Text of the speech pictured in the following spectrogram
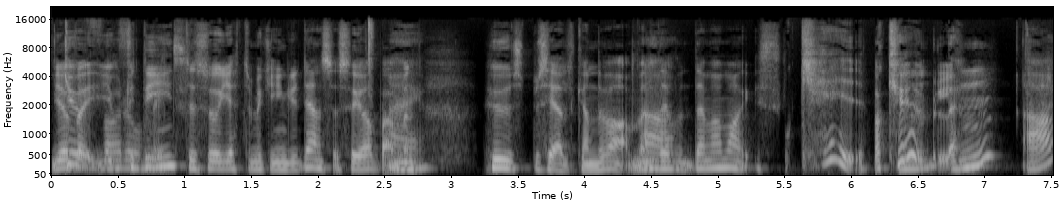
Jag Gud, bara, vad för det är roligt. inte så jättemycket ingredienser så jag bara, Nej. men hur speciellt kan det vara? Men Ja. den, den var magisk. Okej, vad kul. Ja.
